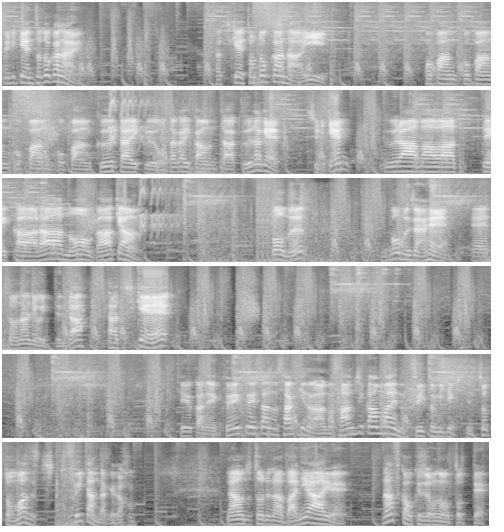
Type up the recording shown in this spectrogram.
手裏剣届かない。立ち系届かない。コパンコパンコパンコパン空対空お互いカウンター空投げ。手裏剣裏回ってからのガーキャン。ボム。ボムじゃねえ。えー、っと何を言ってんだ？立ち系っていうかね、クエクエさんのさっきのあの3時間前のツイート見てきて、ちょっとまず吹いたんだけど。ラウンド取るのはバニラアイウェン。なんすか屋上の音って。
